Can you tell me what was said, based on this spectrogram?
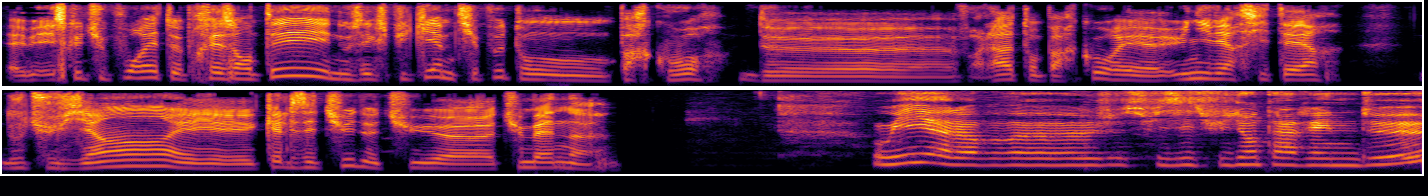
eh est-ce que tu pourrais te présenter et nous expliquer un petit peu ton parcours de euh, voilà ton parcours universitaire, d'où tu viens et quelles études tu, euh, tu mènes? Oui, alors je suis étudiante à Rennes 2.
